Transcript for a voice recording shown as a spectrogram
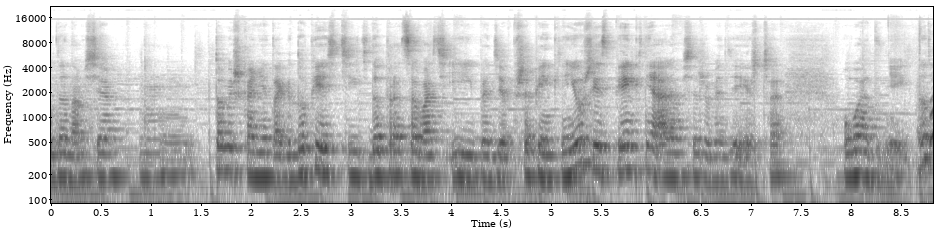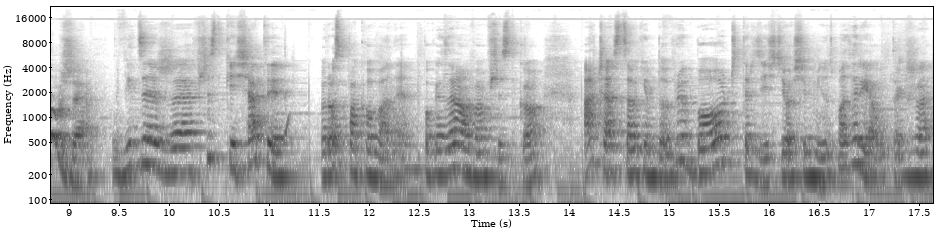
uda nam się mm, to mieszkanie tak dopieścić, dopracować i będzie przepięknie. Już jest pięknie, ale myślę, że będzie jeszcze ładniej. No dobrze, widzę, że wszystkie siaty rozpakowane. Pokazałam Wam wszystko, a czas całkiem dobry, bo 48 minut materiału, także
